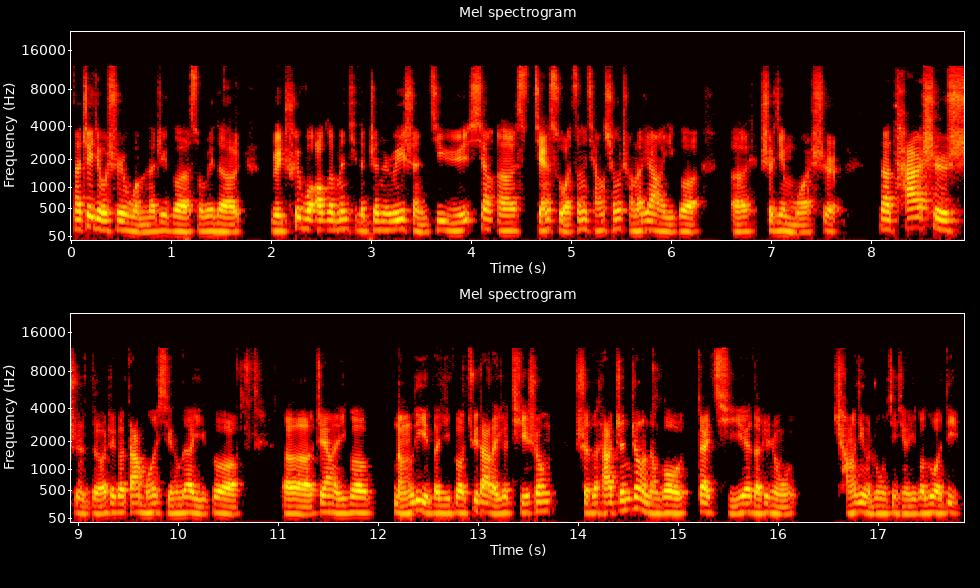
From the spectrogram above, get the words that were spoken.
那这就是我们的这个所谓的 retrieval augmented generation 基于向呃检索增强生成的这样一个呃设计模式。那它是使得这个大模型的一个呃这样一个能力的一个巨大的一个提升，使得它真正能够在企业的这种场景中进行一个落地。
